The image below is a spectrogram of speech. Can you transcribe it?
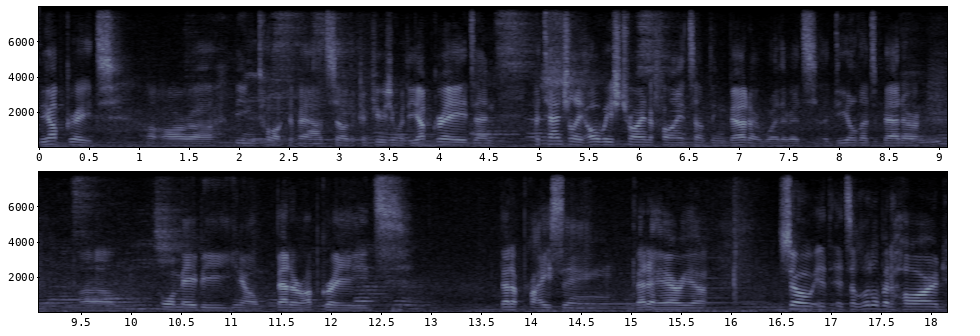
the upgrades are- uh, being talked about. So the confusion with the upgrades and potentially always trying to find something better whether it's a deal that's better um, or maybe you know better upgrades better pricing better area so it, it's a little bit hard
